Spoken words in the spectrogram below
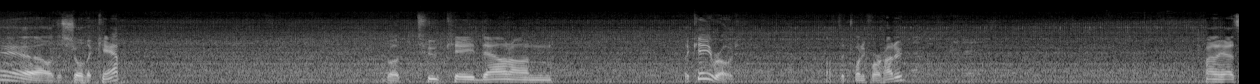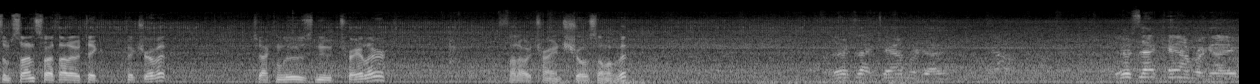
Yeah, I'll just show the camp. About 2k down on the K Road off the 2400. Finally had some sun, so I thought I would take a picture of it. Jack and Lou's new trailer. I thought I would try and show some of it. There's that camera guy. There's that camera guy.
